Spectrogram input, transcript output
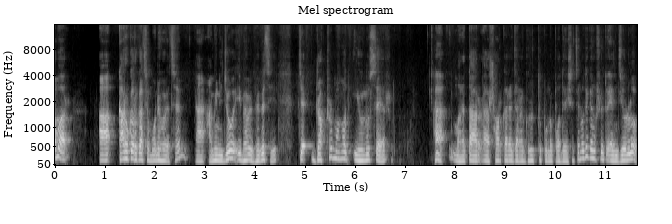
আবার কারও কারও কাছে মনে হয়েছে আমি নিজেও এইভাবে ভেবেছি যে ডক্টর মোহাম্মদ ইউনুসের মানে তার সরকারের যারা গুরুত্বপূর্ণ পদে এসেছেন, অধিকাংশই তো এনজিওর লোক।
